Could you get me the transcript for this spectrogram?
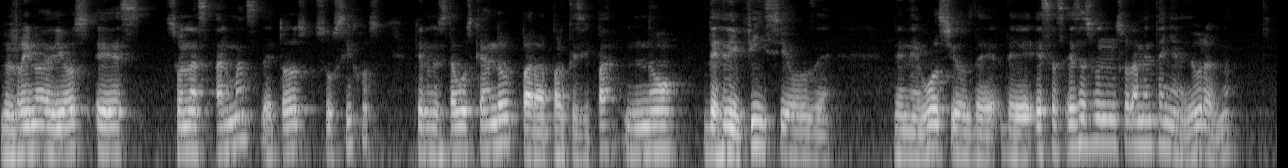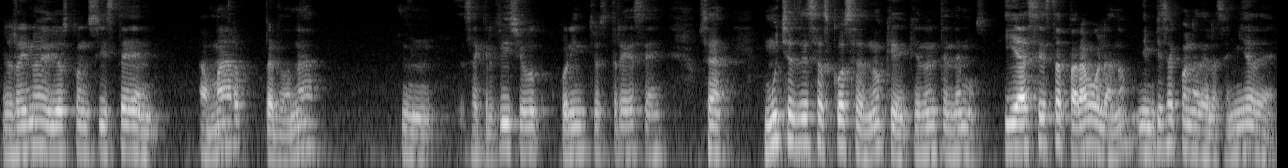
El reino de Dios es, son las almas de todos sus hijos que nos está buscando para participar, no de edificios, de, de negocios, de, de, esas, esas son solamente añadiduras, ¿no? El reino de Dios consiste en amar, perdonar, sacrificio, Corintios 13, o sea, muchas de esas cosas, ¿no? Que, no entendemos. Y hace esta parábola, ¿no? Y empieza con la de la semilla de,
